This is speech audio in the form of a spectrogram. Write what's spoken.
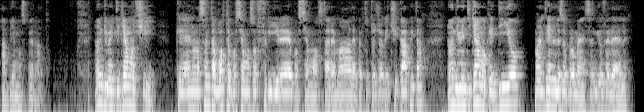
abbiamo sperato. Non dimentichiamoci che nonostante a volte possiamo soffrire, possiamo stare male per tutto ciò che ci capita, non dimentichiamo che Dio mantiene le sue promesse, è un Dio fedele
